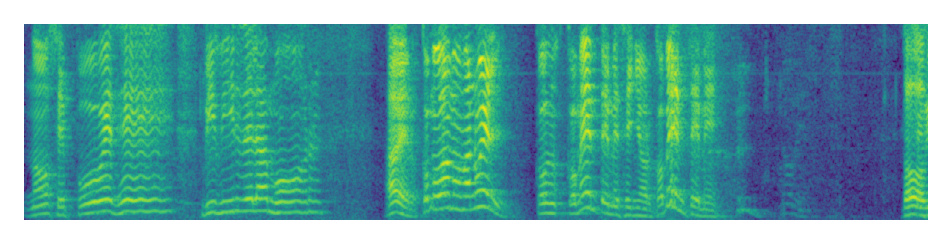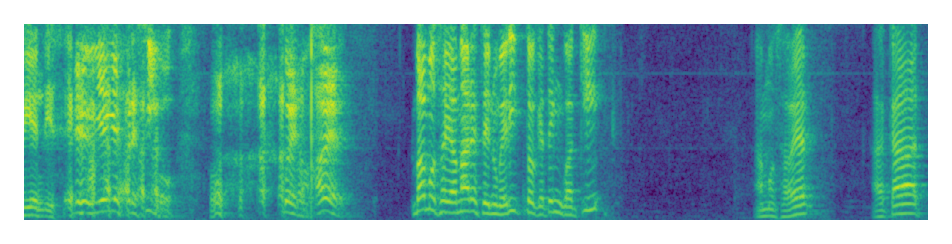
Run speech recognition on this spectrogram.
no se puede vivir del amor. A ver, ¿cómo vamos, Manuel? Com- coménteme, señor, coménteme. Todo bien, dice. Es bien expresivo. Bueno, a ver, vamos a llamar a este numerito que tengo aquí. Vamos a ver. Acá,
